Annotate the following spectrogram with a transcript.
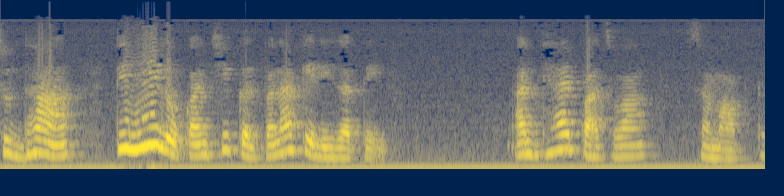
सुद्धा तिन्ही लोकांची कल्पना केली जाते. अध्याय पाचवा समाप्त.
